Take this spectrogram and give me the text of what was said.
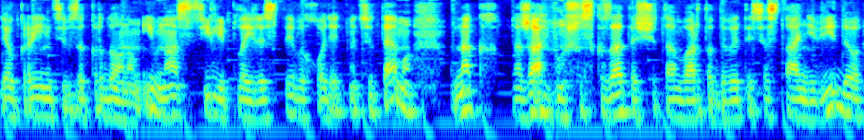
для українців за кордоном. І в нас цілі плейлисти виходять на цю тему. Однак, на жаль, можу сказати, що там варто дивитися останні відео.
